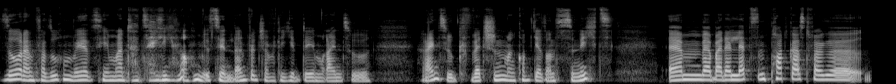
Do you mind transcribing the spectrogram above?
So, dann versuchen wir jetzt hier mal tatsächlich noch ein bisschen landwirtschaftliche Themen rein zu, reinzuquetschen. Man kommt ja sonst zu nichts. Ähm, wer bei der letzten Podcast-Folge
